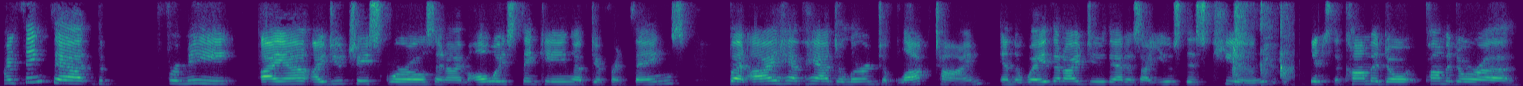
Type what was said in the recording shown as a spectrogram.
I think that the for me I uh, I do chase squirrels and I'm always thinking of different things, but I have had to learn to block time. And the way that I do that is I use this cube. It's the Commodore Pomodoro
